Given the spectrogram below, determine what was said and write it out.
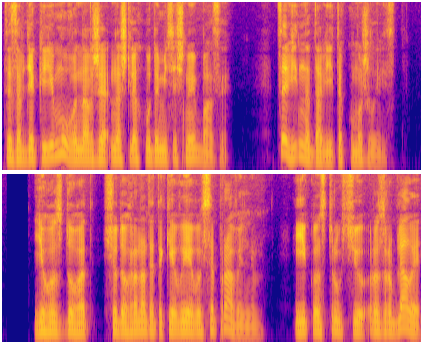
Це завдяки йому вона вже на шляху до місячної бази. Це він надав їй таку можливість. Його здогад щодо гранати таки виявився правильним, її конструкцію розробляли,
